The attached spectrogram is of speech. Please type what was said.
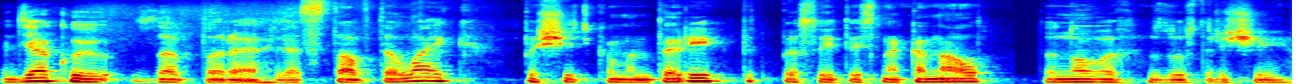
Дякую за перегляд. Ставте лайк, пишіть коментарі, підписуйтесь на канал. До нових зустрічей.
